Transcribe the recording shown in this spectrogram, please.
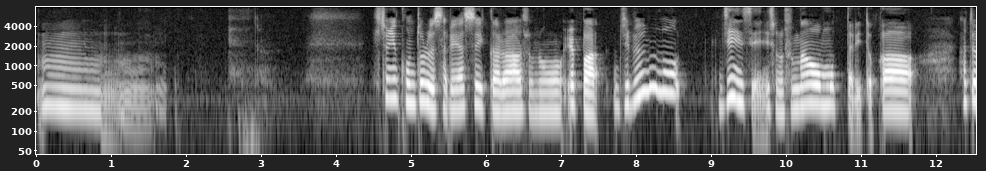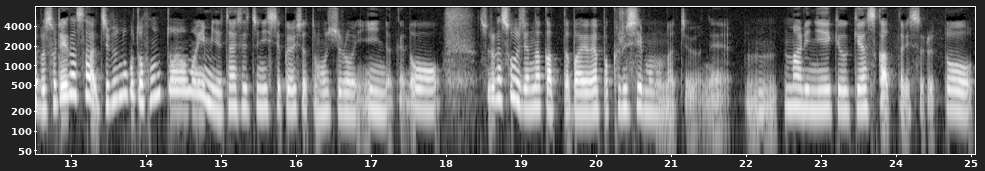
うん人にコントロールされやすいからそのやっぱ自分の人生にその不満を持ったりとか例えばそれがさ自分のことを本当の意味で大切にしてくれる人だともちろんいいんだけどそれがそうじゃなかった場合はやっぱ苦しいものになっちゃうよね。うん、周りに影響を受けやすかったりすると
